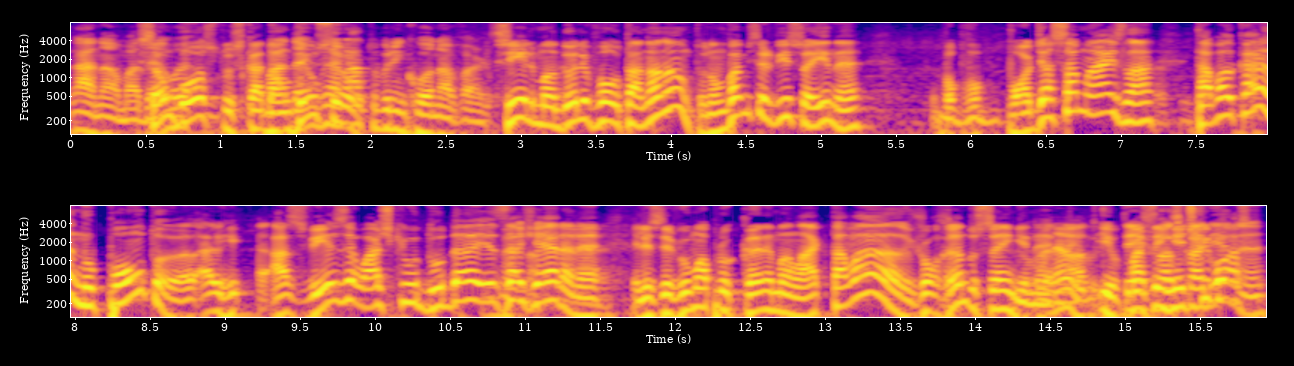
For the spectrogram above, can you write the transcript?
Ah, não, mas São o- gostos, cada um tem o o seu. Renato brincou na Varsa. Sim, ele mandou ele voltar. Não, não, tu não vai me servir isso aí, né? Pode assar mais lá. Tava, cara, no ponto. Às vezes eu acho que o Duda exagera, né? Ele serviu uma pro Kahneman lá que tava jorrando sangue, né? Renato E- tem mas tem gente que gosta. Né?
